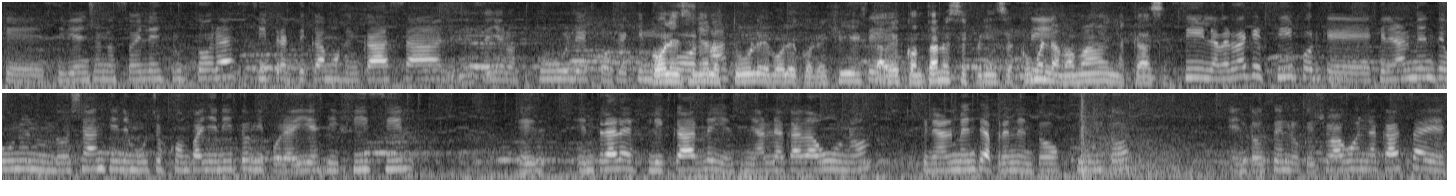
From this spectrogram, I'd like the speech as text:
Que si bien yo no soy la instructora, sí practicamos en casa, les enseño los tules, corregimos Vos le enseñás los tules, vos le corregís. Sí. A ver, contanos esa experiencia. ¿Cómo Sí. es la mamá en la casa? Sí, la verdad que sí, porque generalmente uno en un doyan tiene muchos compañeritos y por ahí es difícil eh, entrar a explicarle y enseñarle a cada uno. Generalmente aprenden todos juntos. Entonces lo que yo hago en la casa es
